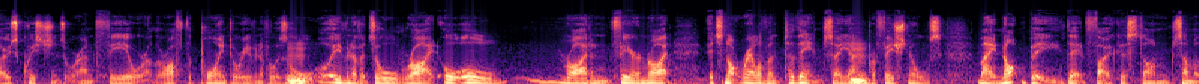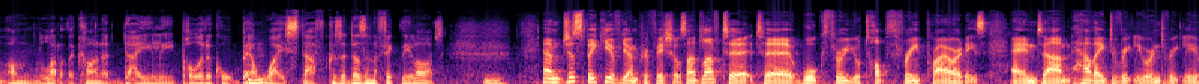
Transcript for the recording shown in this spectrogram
those questions were unfair or they're off the point, or even if it was mm. all, even if it's all right, all, all right and fair and right, it's not relevant to them. So young mm. professionals may not be that focused on some of, on a lot of the kind of daily political beltway mm. stuff because it doesn't affect their lives. Mm. Um, just speaking of young professionals, I'd love to, to walk through your top three priorities and um, how they directly or indirectly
